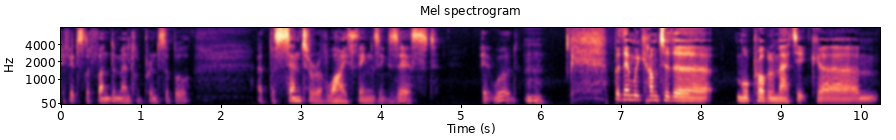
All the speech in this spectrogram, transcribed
if it's the fundamental principle at the center of why things exist, it would. Mm-hmm. But then we come to the more problematic um,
